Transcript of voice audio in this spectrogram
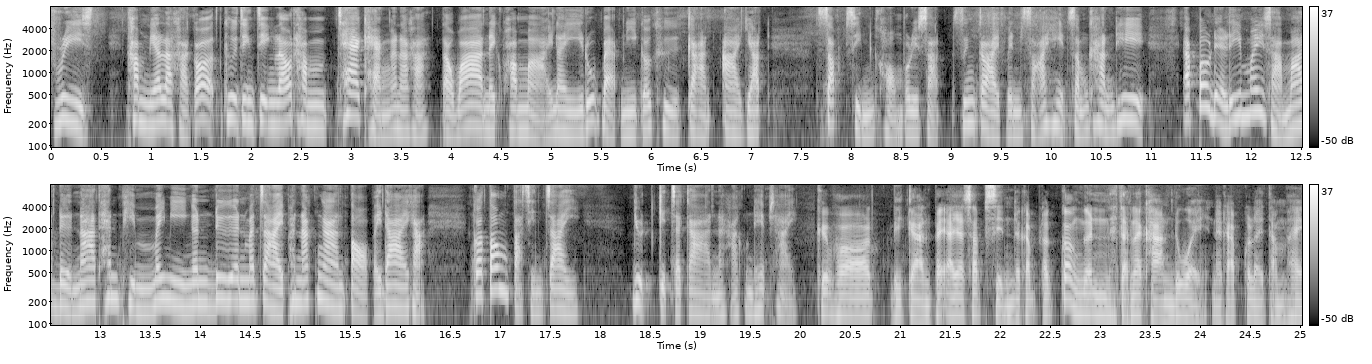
freeze คำนี้แหละค่ะ ก็คือจริง ๆ แล้วทำแช่แข็งอะนะคะ แต่ว่าในความหมายในรูปแบบนี้ก็คือการอายัดทรัพย์สินของบริษัท ซึ่งกลายเป็นสาเหตุสำคัญที่ Apple Daily ไม่สามารถเดินหน้าแท่นพิมพ์ ไม่มีเงินเดือนมาจ่ายพนักงานต่อไปได้ค่ะ ก็ต้องตัดสินใจหยุดกิจการนะคะ คุณเทพชัย คือพอมีการไปอายัดทรัพย์สินนะครับ แล้วก็เงินในธนาคารด้วยนะครับ ก็เลยทำให้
